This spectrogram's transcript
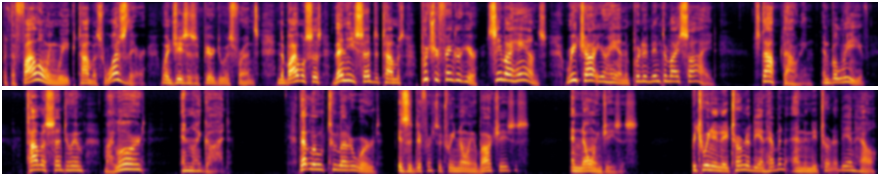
But the following week, Thomas was there when Jesus appeared to his friends. And the Bible says, Then he said to Thomas, Put your finger here. See my hands. Reach out your hand and put it into my side. Stop doubting and believe. Thomas said to him, My Lord and my God. That little two letter word is the difference between knowing about Jesus and knowing Jesus. Between an eternity in heaven and an eternity in hell.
